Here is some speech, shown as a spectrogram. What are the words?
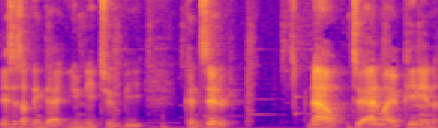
this is something that you need to be considered. Now, to add my opinion,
